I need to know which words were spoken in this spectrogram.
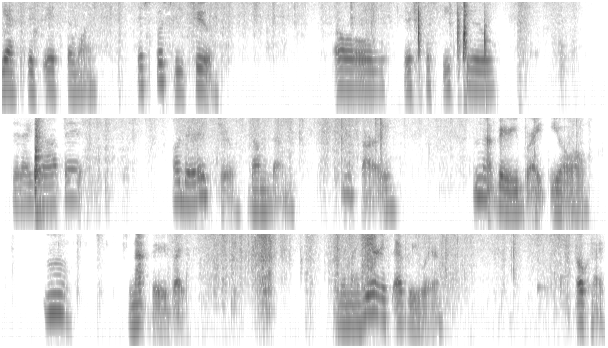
Yes, this is the one. There's supposed to be two. Oh, there's supposed to be two. Did I drop it? Oh, there is two. Dum dum. I'm sorry. I'm not very bright, y'all. Mm, not very bright. And then my hair is everywhere. Okay.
